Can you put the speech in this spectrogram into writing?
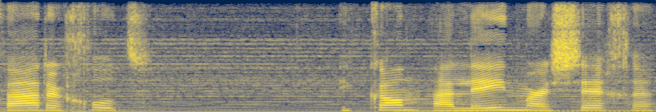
Vader God, ik kan alleen maar zeggen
